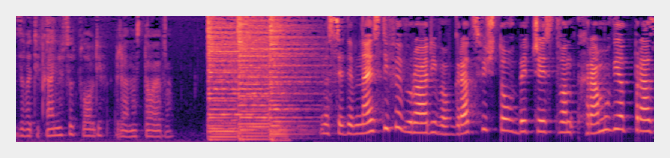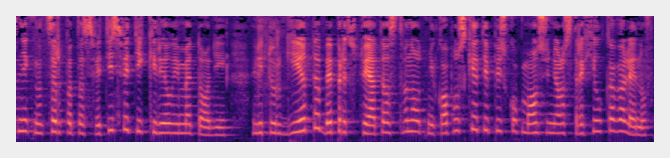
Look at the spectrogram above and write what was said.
За Ватиканиус от Пловдив Жана Стоева. На 17 февруари в град Свищов бе честван храмовият празник на църквата Свети Свети Кирил и Методий. Литургията бе предстоятелствана от Никополският епископ Монсеньор Страхил Каваленов.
